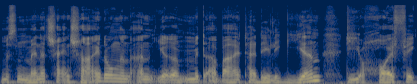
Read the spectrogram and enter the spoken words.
müssen Manager Entscheidungen an ihre Mitarbeiter delegieren, die häufig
